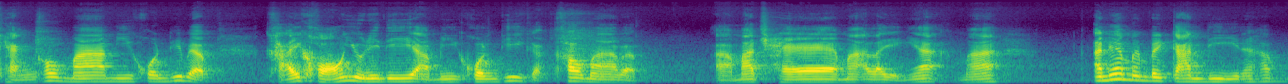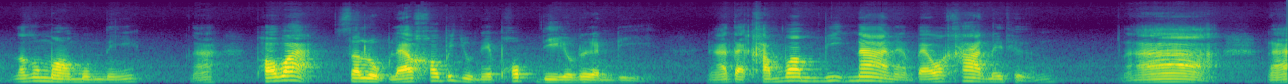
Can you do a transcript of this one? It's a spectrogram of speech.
แข่งเข้ามา มีคนที่แบบขายของอยู่ดีๆอะมีคนที่เข้ามาแบบอ่ามาแชร์มาอะไรอย่างเงี้ยมา อันนี้มันเป็นการดีนะครับ เราต้องมองมุมนี้นะเพราะว่าสรุปแล้วเขาไปอยู่ในภพดีเรือนดีนะแต่คำว่าวินาศเนี่ยแปลว่าคาดไม่ถึงนะนะ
